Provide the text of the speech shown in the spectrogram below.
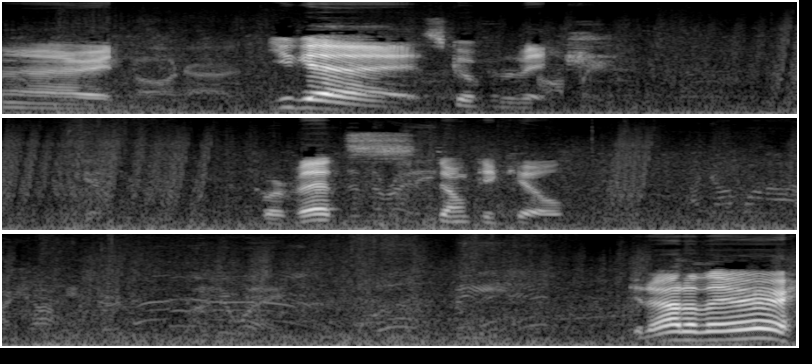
Alright. You guys go for the Vic. Corvettes, don't get killed. Get out of there!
